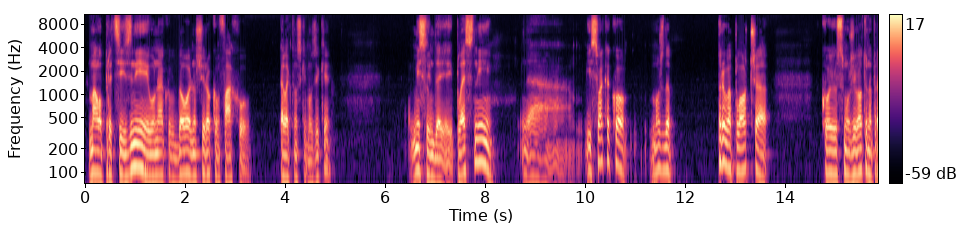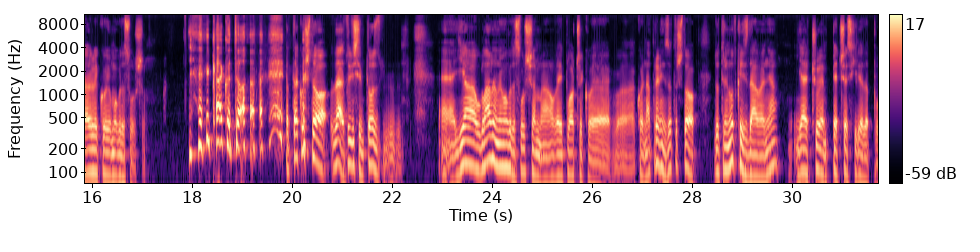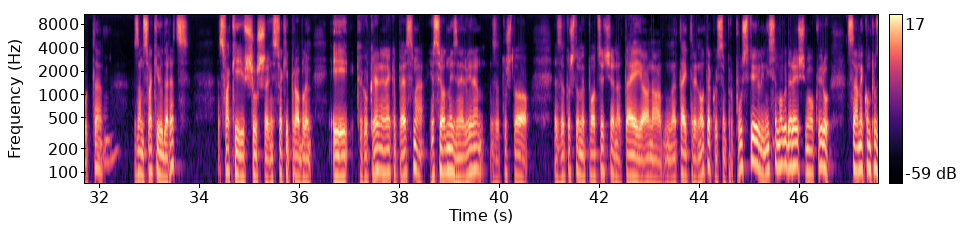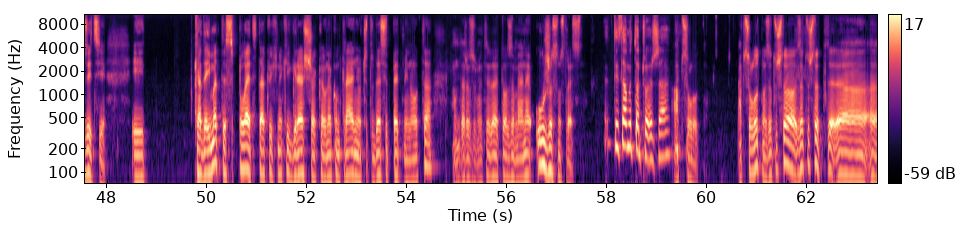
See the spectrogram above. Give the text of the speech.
malo precizniji u nekom dovoljno širokom fahu elektronske muzike. Mislim da je i plesniji a, i svakako možda prva ploča koju smo u životu napravili koju mogu da slušam. Kako to? pa tako što, da, mislim, to E, ja uglavnom ne mogu da slušam ove ploče koje, koje napravim, zato što do trenutka izdavanja ja je čujem 5-6 hiljada puta, znam svaki udarac, svaki šušanj, svaki problem i kako krene neka pesma, ja se odmah iznerviram zato što zato što me podsjeća na taj, ono, na taj trenutak koji sam propustio ili nisam mogu da rešim u okviru same kompozicije. I kada imate splet takvih nekih grešaka u nekom trajanju od 45 minuta, onda razumete da je to za mene užasno stresno. Ti samo to čuješ, a? Apsolutno. Apsolutno, zato što, zato što, uh,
